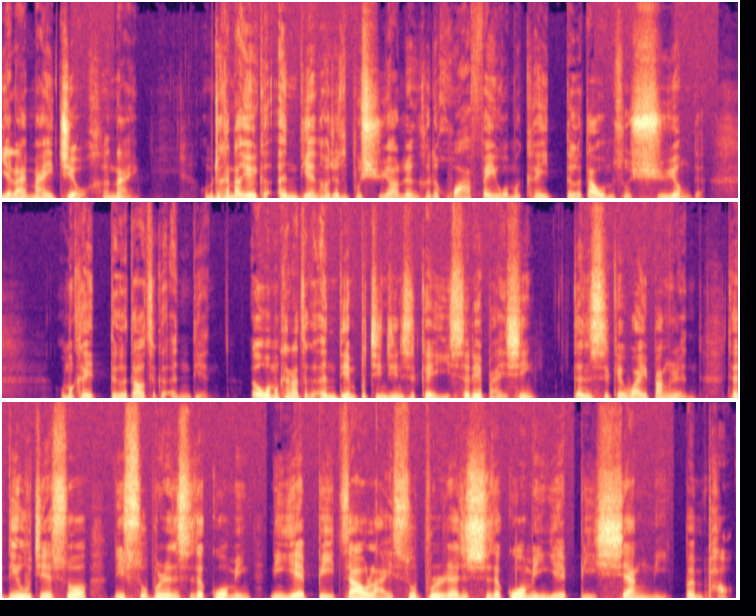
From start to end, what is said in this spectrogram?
也来买酒和奶，我们就看到有一个恩典哦，就是不需要任何的花费，我们可以得到我们所需用的，我们可以得到这个恩典。而我们看到这个恩典不仅仅是给以色列百姓，更是给外邦人。在第五节说：“你素不认识的国民，你也必招来；素不认识的国民，也必向你奔跑。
